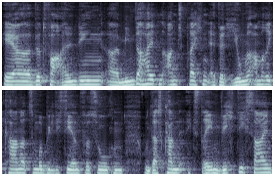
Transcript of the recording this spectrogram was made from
Er wird vor allen Dingen äh, Minderheiten ansprechen. Er wird junge Amerikaner zu mobilisieren versuchen. Und das kann extrem wichtig sein.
